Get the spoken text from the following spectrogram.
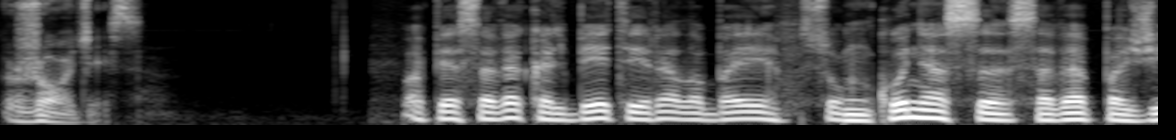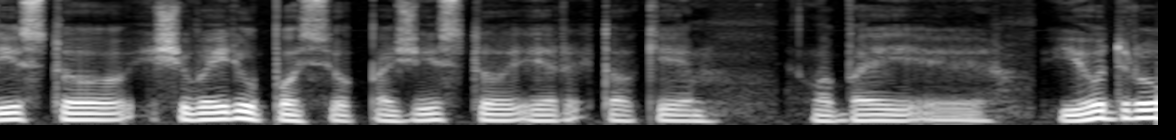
žodžiais. Apie save kalbėti yra labai sunku, nes save pažįstu iš įvairių pusių. Pažįstu ir tokį labai judrų,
